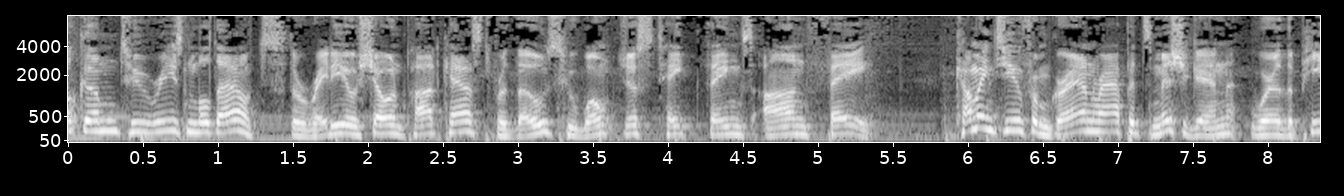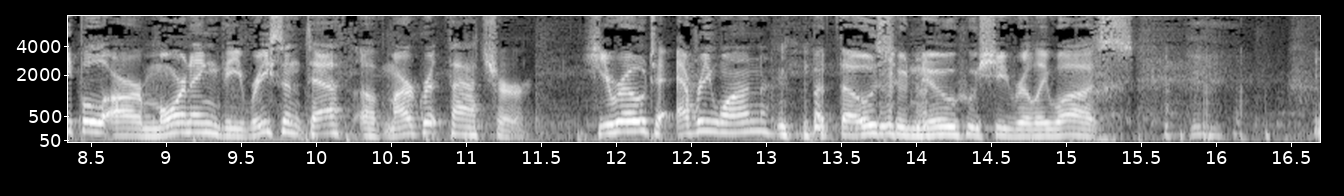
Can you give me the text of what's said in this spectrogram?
Welcome to Reasonable Doubts, the radio show and podcast for those who won't just take things on faith. Coming to you from Grand Rapids, Michigan, where the people are mourning the recent death of Margaret Thatcher. Hero to everyone but those who knew who she really was.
